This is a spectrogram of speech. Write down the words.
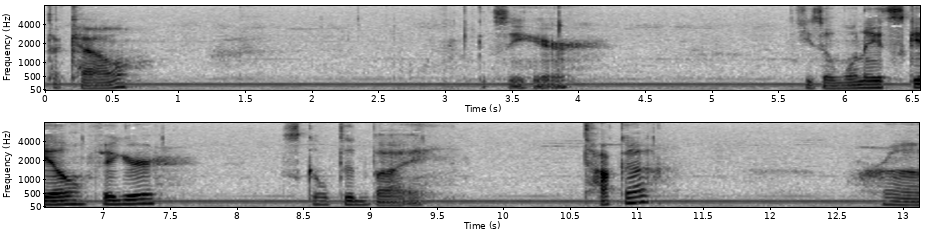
Takao see here. She's a 1 8 scale figure sculpted by Taka uh,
